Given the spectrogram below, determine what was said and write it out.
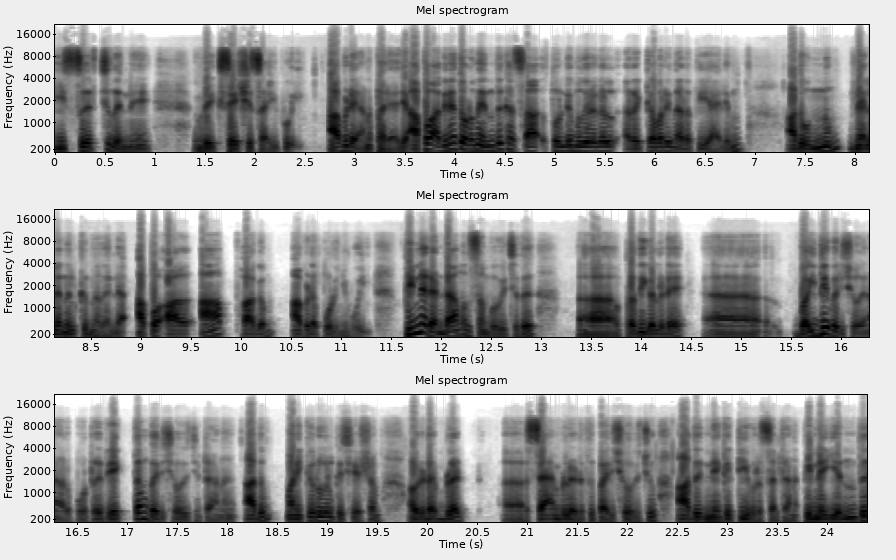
ഈ സെർച്ച് തന്നെ വെക്സേഷ്യസായി പോയി. അവിടെയാണ് പരാജയം. അപ്പോൾ അതിനെ തുടർന്ന് എന്ത് തൊണ്ടി തൊണ്ടിമുതലുകൾ റിക്കവറി നടത്തിയാലും അതൊന്നും നിലനിൽക്കുന്നതല്ല. അപ്പോൾ ആ ഭാഗം അവിടെ പൊളിഞ്ഞുപോയി. പിന്നെ രണ്ടാമത് സംഭവിച്ചത് പ്രതികളുടെ വൈദ്യപരിശോധനാ റിപ്പോർട്ട് രക്തം പരിശോധിച്ചിട്ടാണ്. അതും മണിക്കൂറുകൾക്ക് ശേഷം അവരുടെ ബ്ലഡ് സാമ്പിൾ എടുത്ത് പരിശോധിച്ചു. അത് നെഗറ്റീവ് റിസൾട്ടാണ്. പിന്നെ എന്ത്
